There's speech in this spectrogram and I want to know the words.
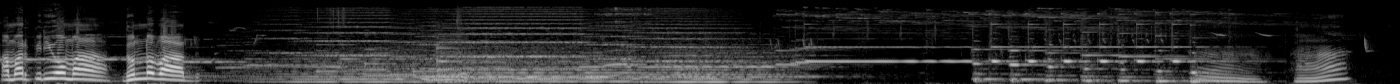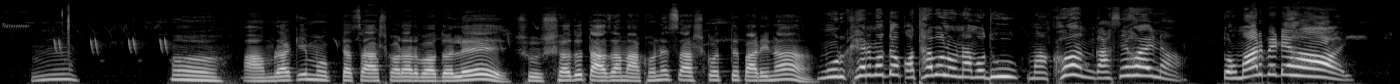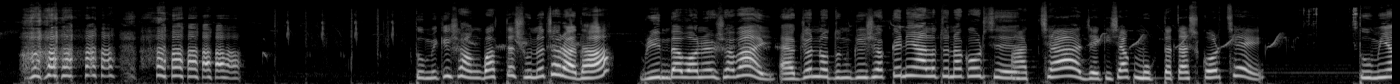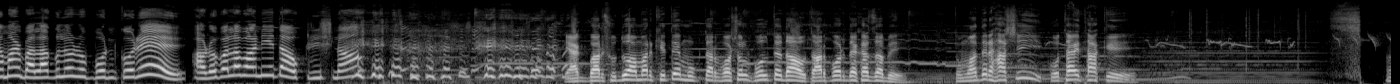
আমার প্রিয় মা ধন্যবাদ। আমরা কি মুক্তা চাষ করার বদলে সুস্বাদু তাজা মাখনের চাষ করতে পারি না? মূর্খের মতো কথা বলো না মধু। মাখন গাছে হয় না তোমার পেটে হয়। তুমি কি সংবাদটা শুনেছ রাধা? বৃন্দাবনের সবাই একজন নতুন কৃষককে নিয়ে আলোচনা করছে। আচ্ছা যে কৃষক মুক্তা চাষ করছে তুমি আমার বালাগুলো রোপণ করে আরও বালা বানিয়ে দাও কৃষ্ণা। একবার শুধু আমার খেতে মুক্তার ফসল ফলতে দাও তারপর দেখা যাবে। তোমাদের হাসি কোথায় থাকে?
